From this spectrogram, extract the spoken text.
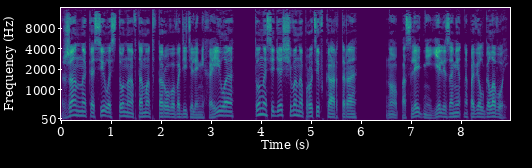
Жанна косилась то на автомат второго водителя Михаила, то на сидящего напротив Картера, но последний еле заметно повел головой,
